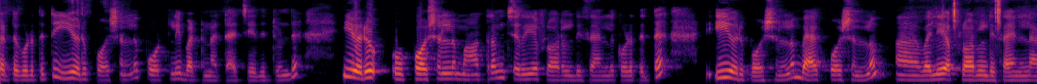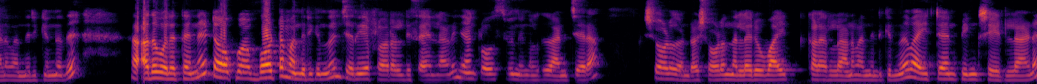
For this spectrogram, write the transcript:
കട്ട് കൊടുത്തിട്ട് ഈ ഒരു പോർഷനിൽ പോട്ട്ലി ബട്ടൺ അറ്റാച്ച് ചെയ്തിട്ടുണ്ട്. ഈ ഒരു പോർഷനിൽ മാത്രം ചെറിയ ഫ്ലോറൽ ഡിസൈനിൽ കൊടുത്തിട്ട് ഈ ഒരു പോർഷനിലും ബാക്ക് പോർഷനിലും വലിയ ഫ്ലോറൽ ഡിസൈനിലാണ് വന്നിരിക്കുന്നത്. അതുപോലെ തന്നെ ടോപ്പ് ബോട്ടം വന്നിരിക്കുന്നതും ചെറിയ ഫ്ലോറൽ ഡിസൈനിലാണ് ഞാൻ ക്ലോസ് വ്യൂ നിങ്ങൾക്ക് കാണിച്ചു തരാം. ഷോൾ കണ്ടോ? ഷോൾ നല്ലൊരു വൈറ്റ് കളറിലാണ് വന്നിരിക്കുന്നത്. വൈറ്റ് ആൻഡ് പിങ്ക് ഷെയ്ഡിലാണ്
